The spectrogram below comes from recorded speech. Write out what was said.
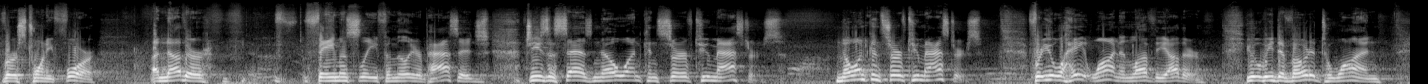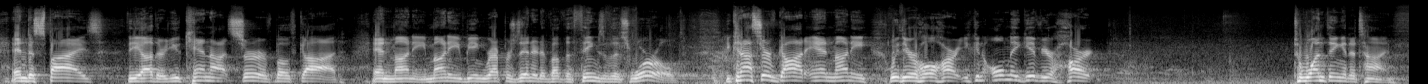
verse 24. Another famously familiar passage, Jesus says, No one can serve two masters. No one can serve two masters. For you will hate one and love the other. You will be devoted to one and despise the other. You cannot serve both God and money, money being representative of the things of this world. You cannot serve God and money with your whole heart. You can only give your heart to one thing at a time.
